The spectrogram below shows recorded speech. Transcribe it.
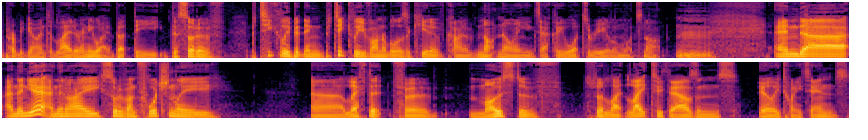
probably go into later anyway, but the the sort of particularly, but then particularly vulnerable as a kid of kind of not knowing exactly what's real and what's not. And uh, and then yeah, and then I sort of unfortunately uh, left it for most of sort of like late two thousands, early twenty tens.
